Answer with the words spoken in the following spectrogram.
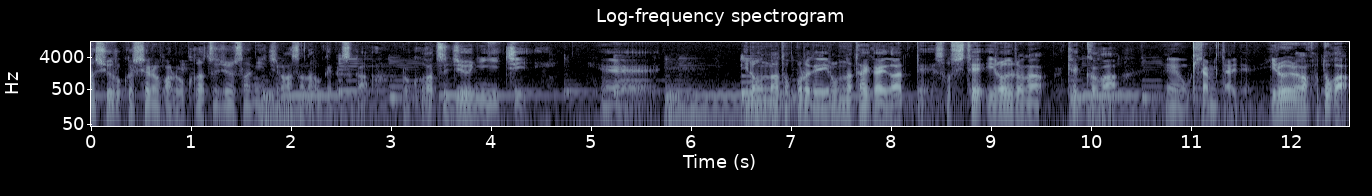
今収録してるのが6月13日の朝なわけですが6月12日、えー、いろんなところでいろんな大会があってそしていろいろな結果が、えー、起きたみたいでいろいろなことが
